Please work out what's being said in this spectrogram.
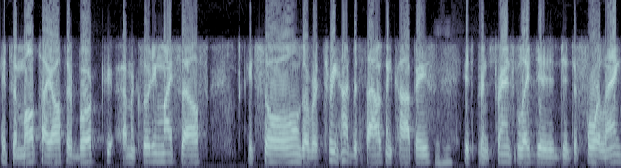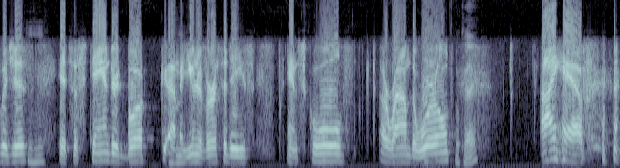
It's a multi author book, I'm including myself. It sold over 300,000 copies. It's been translated into four languages. It's a standard book um, at universities and schools around the world. Okay. I have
